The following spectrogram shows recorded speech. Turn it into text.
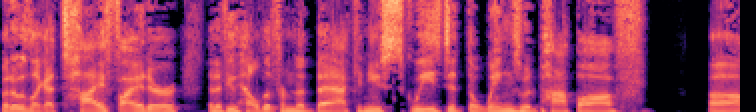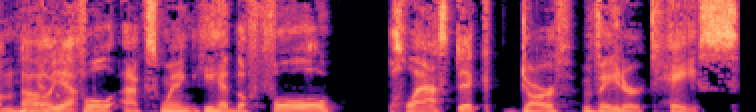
But it was like a TIE fighter that if you held it from the back and you squeezed it, the wings would pop off. Um, he Oh, had the yeah. full X Wing. He had the full plastic Darth Vader case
